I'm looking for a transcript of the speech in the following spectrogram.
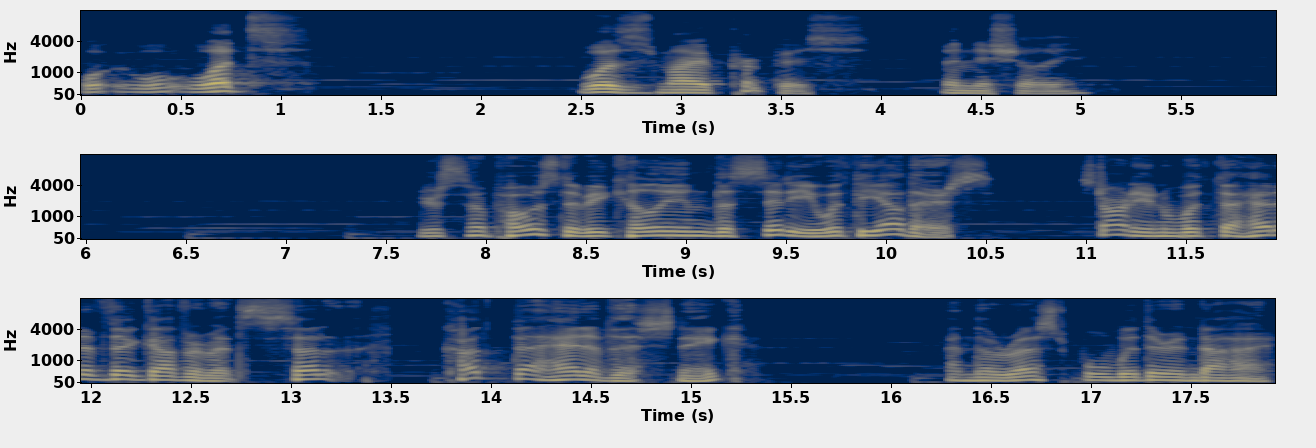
wh- What was my purpose initially? You're supposed to be killing the city with the others, starting with the head of their government. Set, cut the head of this snake, and the rest will wither and die.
